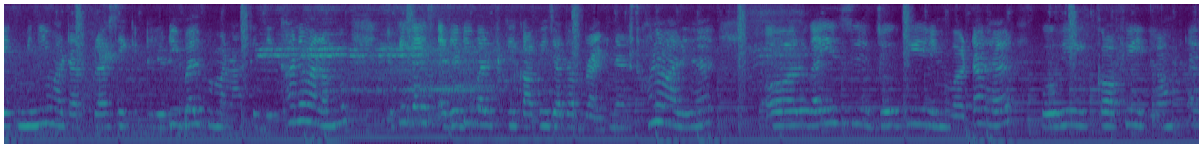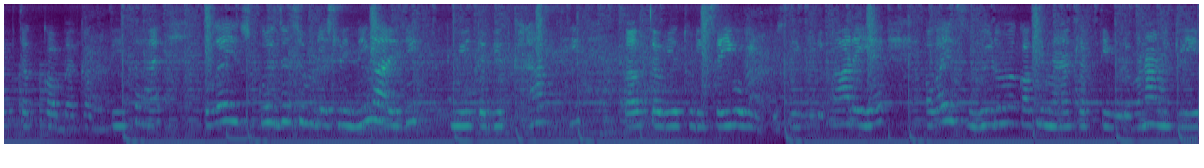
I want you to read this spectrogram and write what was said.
एक मिनी वाटर प्लस एक एलईडी बल्ब बना के दिखाने वाला हूँ। क्योंकि गाइस एलईडी बल्ब की काफ़ी ज़्यादा ब्राइटनेस होने वाली है। और गाइस जो कि इन्वर्टर है, वो भी काफ़ी लॉन्ग टाइम तक का बैकअप देता है। तो गाइस कुछ दिन से मुझे इसलिए नहीं आ रही थी, मेरी तबीयत खराब थी। अब तबीयत थोड़ी सही हो गई तो इसलिए वीडियो आ रही है। और गाइस वीडियो में काफ़ी मेहनत लगती है वीडियो बनाने के लिए।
